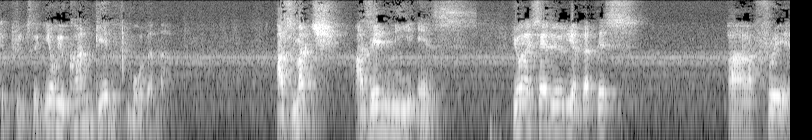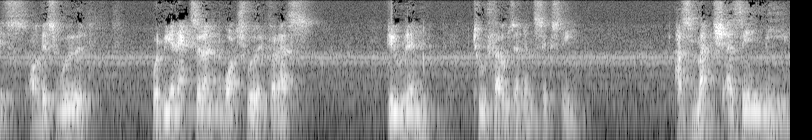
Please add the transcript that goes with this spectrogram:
to preach the. You know, you can't give more than that. As much as in me is. You know, I said earlier that this uh, phrase or this word would be an excellent watchword for us during 2016. As much as in me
